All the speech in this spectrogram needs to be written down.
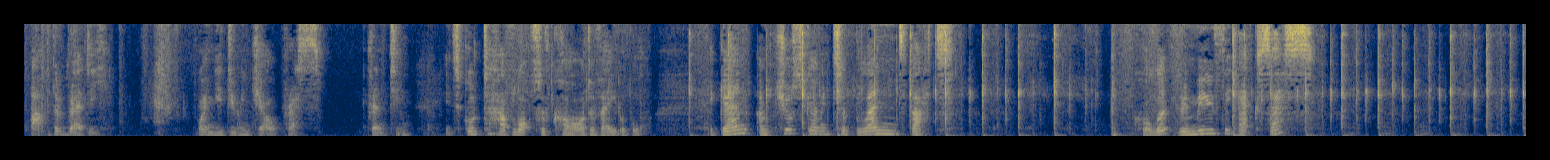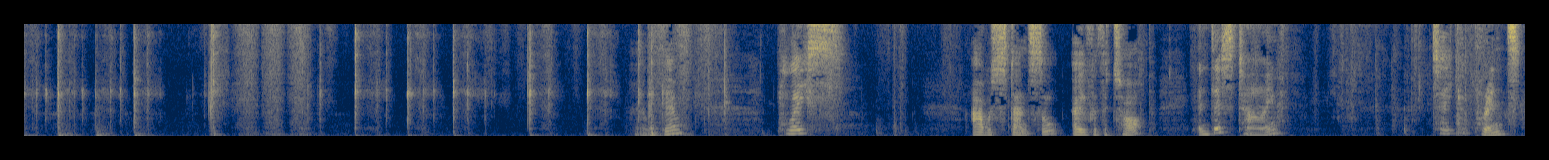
at the ready when you're doing gel press printing. It's good to have lots of card available. Again, I'm just going to blend that colour, remove the excess. There we go. Place. Our stencil over the top. And this time take a print.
